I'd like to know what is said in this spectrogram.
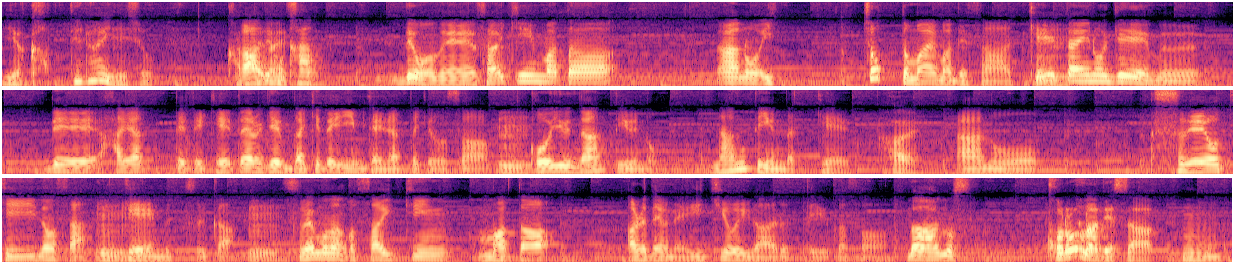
いや買ってないでしょ。買ってないででもでもね最近またあのいちょっと前までさ携帯のゲームで流行ってて、携帯のゲームだけでいいみたいになったけどさ、うん。こういうなんていうの？なんていうんだっけ？はい、あの据え置きのさ、うん。ゲームっつうか。うん、それもなんか最近またあれだよね勢いがあるっていうかさ。まああのコロナでさうん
